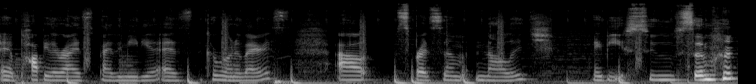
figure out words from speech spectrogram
uh, popularized by the media as the coronavirus. I'll spread some knowledge, maybe soothe some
